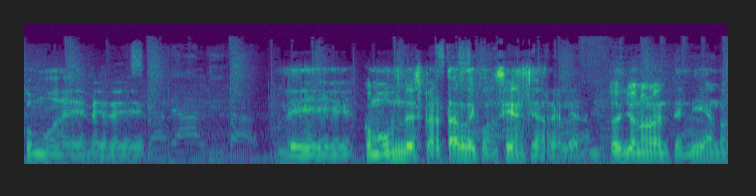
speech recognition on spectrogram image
como de de como un despertar de conciencia en realidad. Entonces yo no lo entendía, no,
